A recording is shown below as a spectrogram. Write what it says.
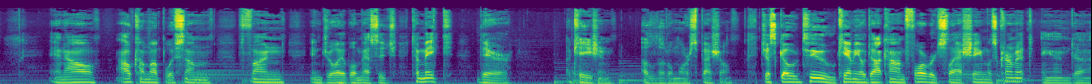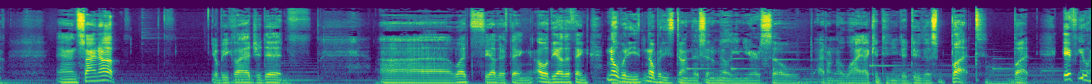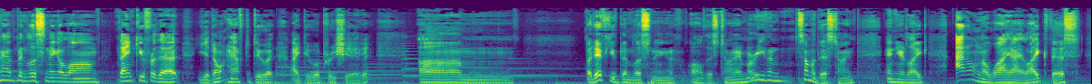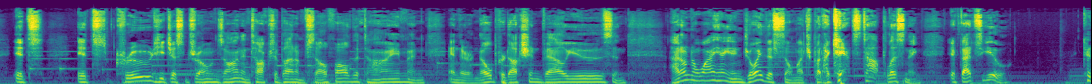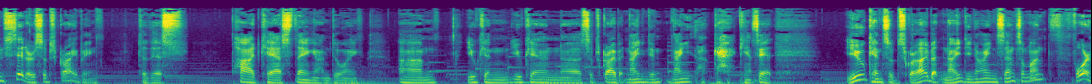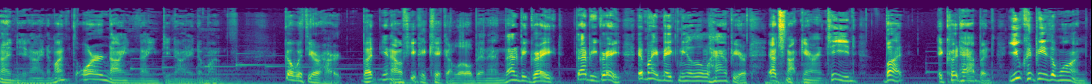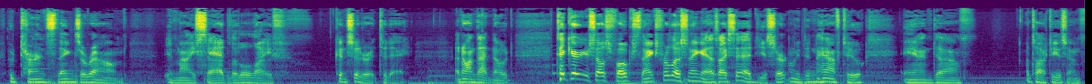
and I'll I'll come up with some fun, enjoyable message to make their occasion a little more special. Just go to cameo.com forward slash shameless Kermit and uh, and sign up. You'll be glad you did. Uh, what's the other thing? Oh, the other thing. Nobody, nobody's done this in a million years, so I don't know why I continue to do this. But, but if you have been listening along, thank you for that. You don't have to do it. I do appreciate it. Um, but if you've been listening all this time, or even some of this time, and you're like, I don't know why I like this. It's it's crude. He just drones on and talks about himself all the time, and, and there are no production values. And I don't know why I enjoy this so much, but I can't stop listening. If that's you, consider subscribing to this podcast thing I'm doing. Um, you can you can uh, subscribe at 90, 90 oh God, I can't say it. You can subscribe at 99 cents a month, 4.99 a month, or 9.99 a month go with your heart. But, you know, if you could kick a little bit in, that'd be great. That'd be great. It might make me a little happier. That's not guaranteed, but it could happen. You could be the one who turns things around in my sad little life. Consider it today. And on that note, take care of yourselves, folks. Thanks for listening. As I said, you certainly didn't have to. And uh, I'll talk to you soon.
